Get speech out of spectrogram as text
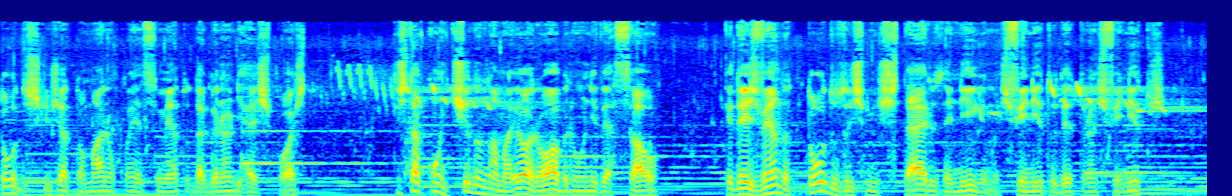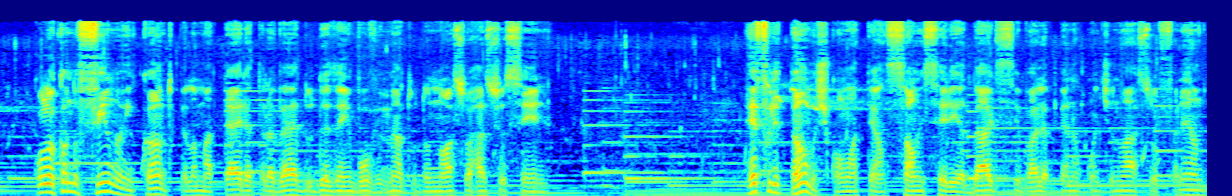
todos que já tomaram conhecimento da grande resposta, que está contida na maior obra universal, que desvenda todos os mistérios, enigmas, finitos e transfinitos, colocando fim no encanto pela matéria através do desenvolvimento do nosso raciocínio. Reflitamos com atenção e seriedade se vale a pena continuar sofrendo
